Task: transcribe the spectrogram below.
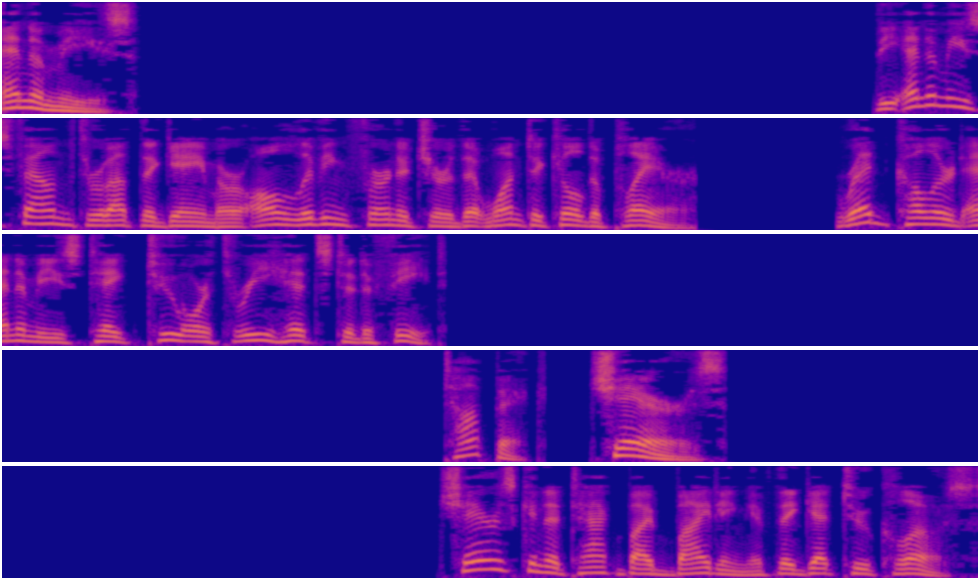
Enemies The enemies found throughout the game are all living furniture that want to kill the player. Red-colored enemies take two or three hits to defeat. Chairs Chairs can attack by biting if they get too close.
